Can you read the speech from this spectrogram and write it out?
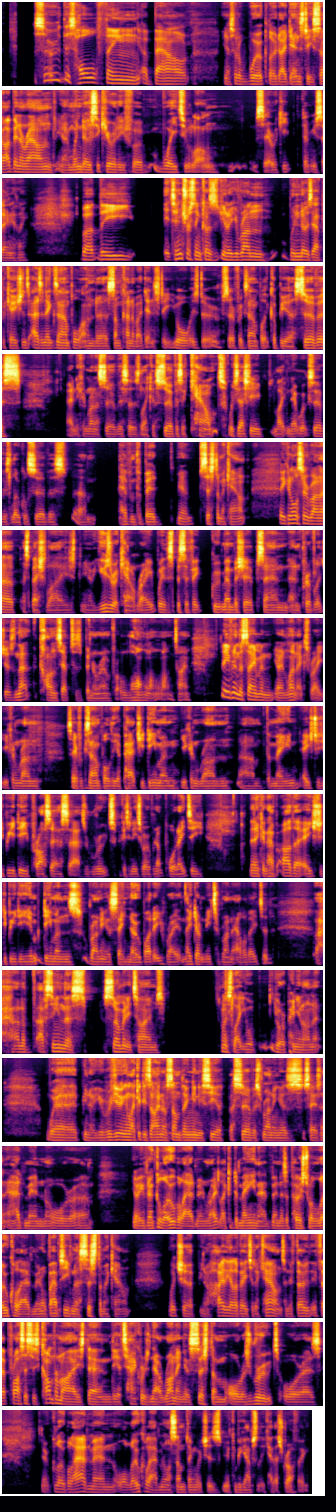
So this whole thing about you know sort of workload identity. So I've been around you know Windows security for way too long. Sarah, keep don't you say anything. But the it's interesting because you know you run Windows applications as an example under some kind of identity. You always do. So, for example, it could be a service, and you can run a service as like a service account, which is actually like network service, local service. Um, heaven forbid, you know, system account. But you can also run a, a, specialized, you know, user account, right, with specific group memberships and and privileges. And that concept has been around for a long, long, long time. And even in the same in, you know, in Linux, right? You can run, say, for example, the Apache daemon. You can run um, the main HTTPD process as root because you need to open up port 80. Then you can have other HTTP daemons running as, say, nobody, right? And they don't need to run elevated. And I've, I've seen this so many times it's like your your opinion on it where you know you're reviewing like a design or something and you see a, a service running as say as an admin or uh, you know even a global admin right? Like a domain admin as opposed to a local admin or perhaps even a system account which are you know highly elevated accounts. And if those, if that process is compromised then the attacker is now running as system or as root or as you know, global admin or local admin or something which is you know, can be absolutely catastrophic.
